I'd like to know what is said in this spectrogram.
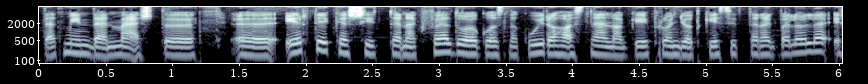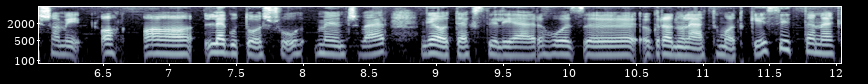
tehát minden mást ö, ö, értékesítenek, feldolgoznak, újra géprongyot készítenek belőle, és ami a, a leg legutolsó mencsvár geotextiliához granulátumot készítenek,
